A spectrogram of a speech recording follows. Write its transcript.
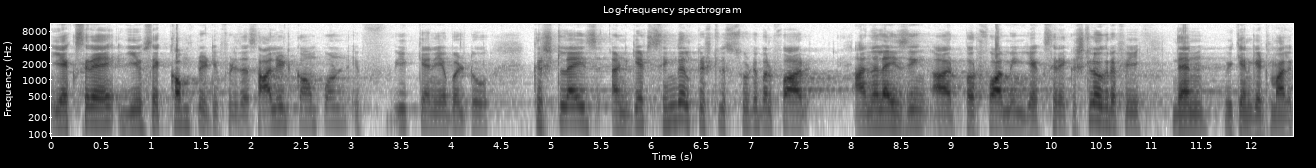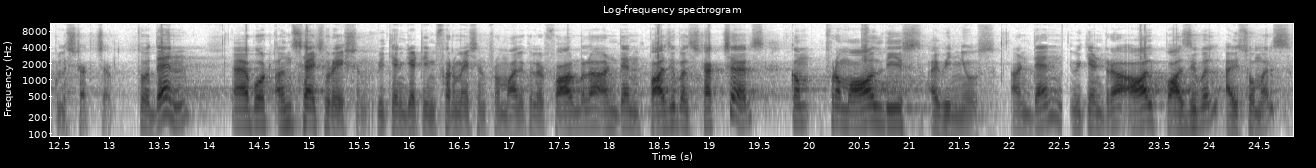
X-ray gives a complete if it is a solid compound if we can able to crystallize and get single crystal suitable for analyzing or performing X-ray crystallography then we can get molecular structure. So, then about unsaturation. We can get information from molecular formula and then possible structures come from all these avenues. And then we can draw all possible isomers.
